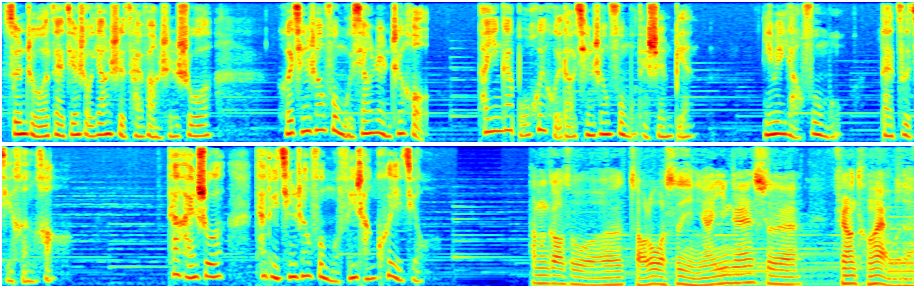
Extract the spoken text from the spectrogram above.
孙卓在接受央视采访时说：“和亲生父母相认之后，他应该不会回到亲生父母的身边，因为养父母待自己很好。”他还说，他对亲生父母非常愧疚。他们告诉我，找了我十几年，应该是非常疼爱我的，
